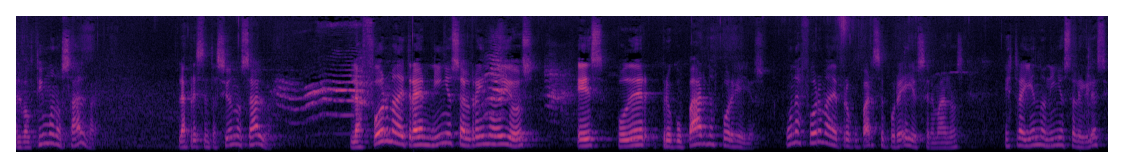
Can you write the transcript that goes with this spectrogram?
El bautismo nos salva, la presentación nos salva. La forma de traer niños al reino de Dios es poder preocuparnos por ellos. Una forma de preocuparse por ellos, hermanos, es trayendo niños a la iglesia.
